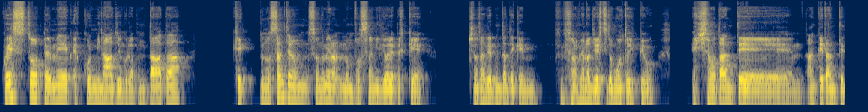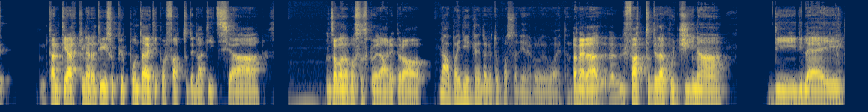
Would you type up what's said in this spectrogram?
questo per me è culminato in quella puntata che nonostante non, secondo me non, non fosse la migliore perché ci sono tante puntate che mi, sono, mi, hanno divertito molto di più e ci sono tante anche tante, tanti archi narrativi su più puntate tipo il fatto della tizia non so cosa posso spoilerare però no poi di, credo che tu possa dire quello che vuoi tanto. vabbè la, il fatto della cugina di, di lei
